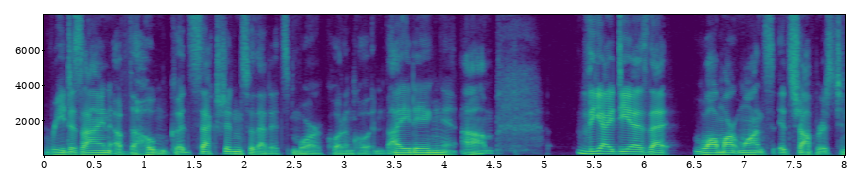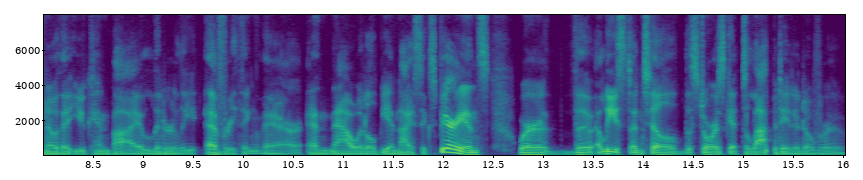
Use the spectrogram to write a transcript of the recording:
redesign of the home goods section so that it's more quote unquote inviting um, the idea is that walmart wants its shoppers to know that you can buy literally everything there and now it'll be a nice experience where the at least until the stores get dilapidated over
